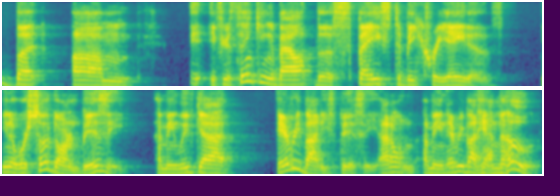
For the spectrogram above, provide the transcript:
but um, if you're thinking about the space to be creative, you know, we're so darn busy. I mean, we've got everybody's busy. I don't, I mean, everybody I know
